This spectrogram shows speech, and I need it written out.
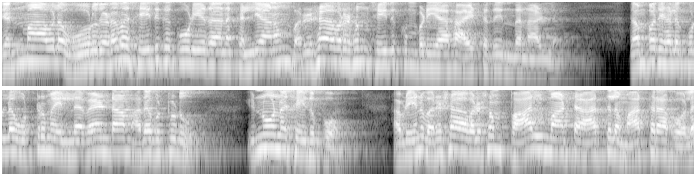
ஜென்மாவில் ஒரு தடவை செய்துக்கக்கூடியதான கல்யாணம் வருஷா வருஷம் செய்துக்கும்படியாக ஆயிட்டது இந்த நாளில். தம்பதிகளுக்குள்ள ஒற்றுமை இல்லை வேண்டாம் அதை விட்டுடு இன்னொன்று செய்துப்போம் அப்படின்னு வருஷா வருஷம் பால் மாட்டை ஆற்றுல மாத்திரா போல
